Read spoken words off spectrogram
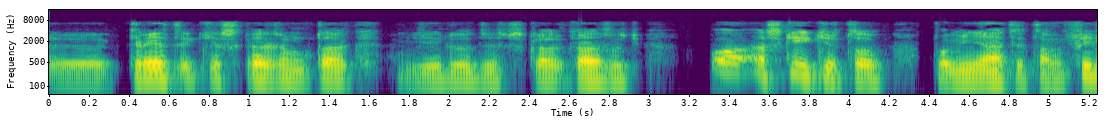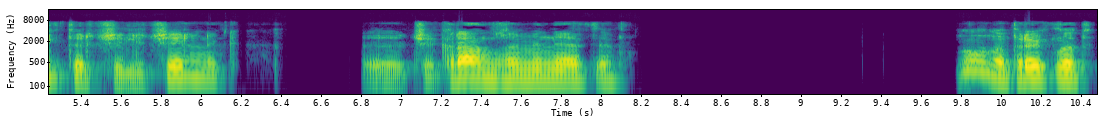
е, критики, скажімо так, є люди кажуть, о, а скільки то поміняти там фільтр чи лічильник, е, чи кран замінити. Ну, наприклад,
